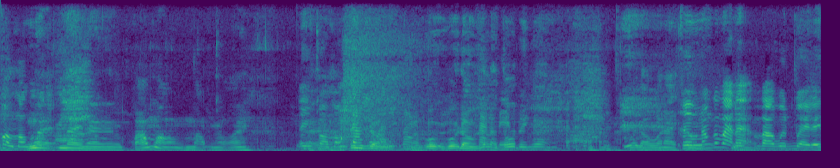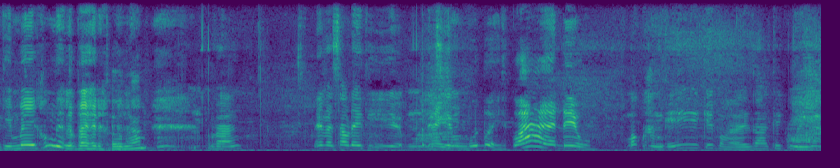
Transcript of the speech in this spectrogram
Vỏ mỏng này, này là quá mỏng mỏng rồi đây vỏ các bạn Mà gội gội đầu rất là tốt đấy nhá. Cái đầu cái này thơm lắm các bạn ạ. Vào vườn bưởi này thì mê không thể là về được. Thơm lắm. vâng. Đây và sau đây thì để này xem mỗi bưởi quá đều. Bóc hẳn cái cái vỏ này ra cái cùi ra.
